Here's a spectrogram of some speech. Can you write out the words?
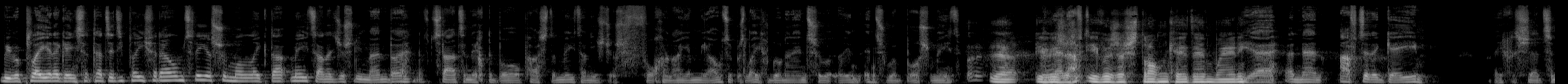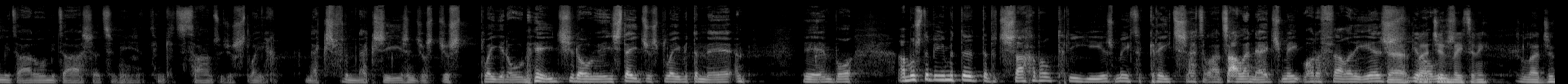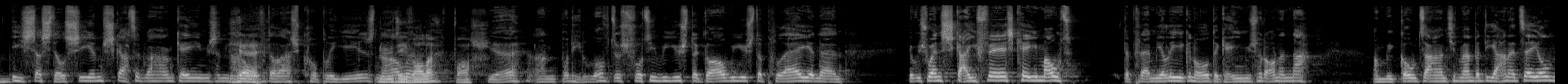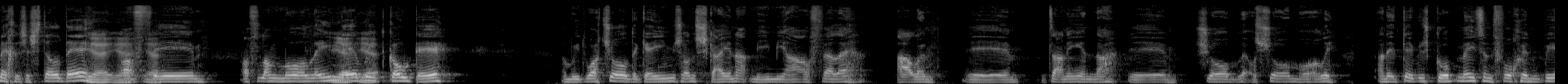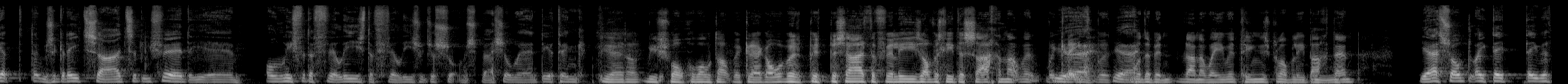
we were playing against, did he play for Tree or someone like that, mate? And I just remember starting to nick the ball past the mate, and he's just fucking eyeing me out. It was like running into a, in, into a bus, mate. Yeah, he and was, a, after, he was a strong kid, then, weren't he? Yeah, and then after the game, like I said to me dad, oh my dad said to me, I think it's time to just like, next from next season, just just play your own age, you know, stayed just play with the mate and Um, but I must have been with the, the sack about three years, mate. Great set of lads. Alan Edge, mate. What a fella he is. Yeah, you legend, know, mate, isn't he? Legend. He's, I still see him scattered around games and yeah. over the last couple of years now. Rudy Voller, boss. Yeah, and but he loved us footy. We used to go, we used to play, and then it was when Sky first came out, the Premier League and all the games were on and that. And we go down, do you remember Diana Dale? Mick, is still there. Yeah, yeah, off, yeah. Um, off Longmore Lane yeah, there, yeah. we'd go there and we'd watch all the games on Sky and that Mimi our fella, Alan, um, Danny and that, um, Sean, little Sean Morley. And it, it was good, mate, and fucking, we had, it was a great side, to be fair. The, um, only for the Phillies, the Phillies were just something special, weren't they, I think? Yeah, we spoke about that with Greg. Oh, besides the Phillies, obviously the sack and that were, were yeah, but yeah. would have been ran away with things probably back mm. then. Yeah, so like they, they were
